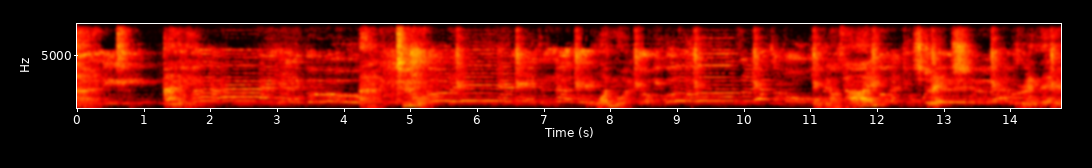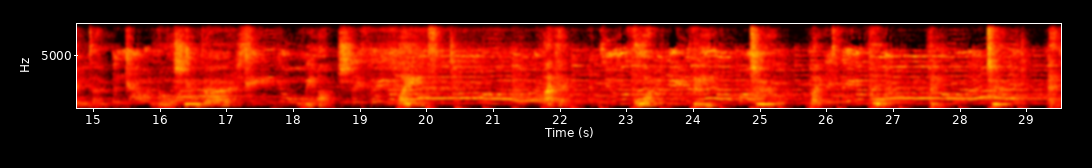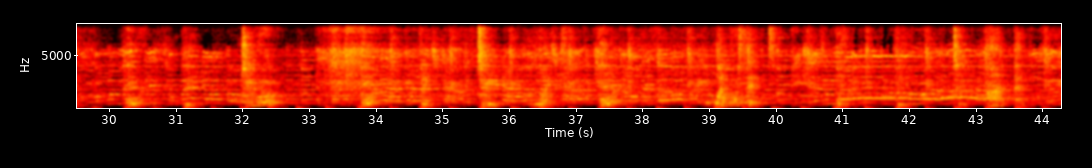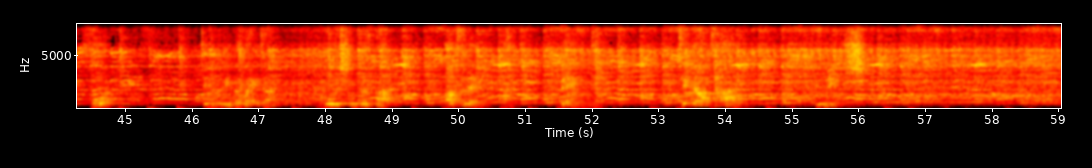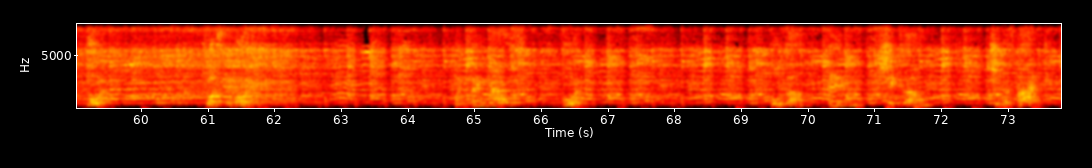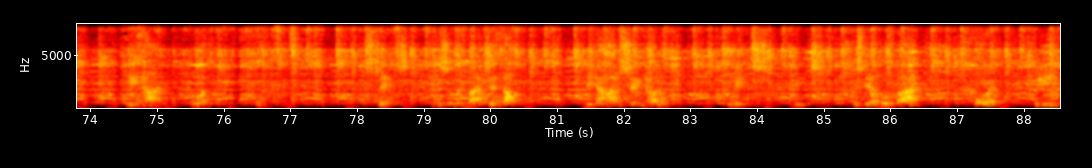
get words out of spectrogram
and again. And two more. One more. Hold the arms high, stretch, bring them down. Roll the shoulders, we march. Wide, back in. Four, three, two, Reach. Four. Cross the body. Point fingers. Four. Hold them. In. Shake them. Shoulders back. Knees high. Lift. Lift. Stretch. Keep the shoulders back, chest up. Make a hamstring curl. Reach. Reach. Push the elbows back. Four. Three.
